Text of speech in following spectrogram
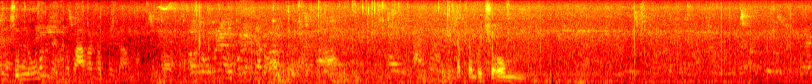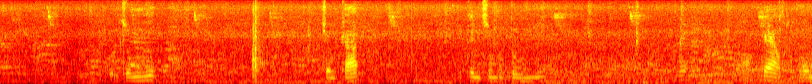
ขึ้นซุ้มนู้นนี่ครับท่านผู้ชมขึ้นซุ้มนี้ชมครับ ขึ้นซุ้มประตูนี้ ออกแก้วครับผม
